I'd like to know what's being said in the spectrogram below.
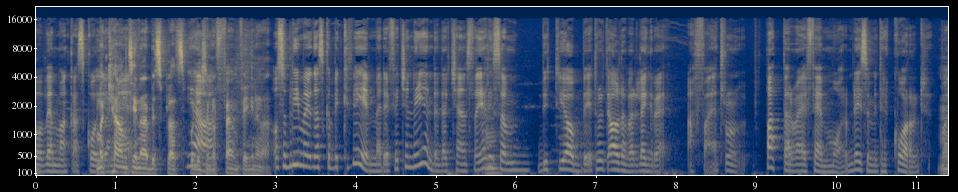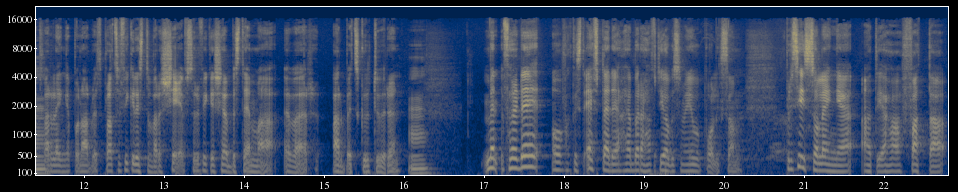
och vem man kan skoja Mm. Man kan med. sin arbetsplats på Ja. liksom fem fingrarna. Och så blir man ju ganska bekväm med det, för jag kände igen den där känslan. Jag har liksom bytt jobb, jag tror att jag aldrig har varit längre, ah, fan, jag tror papper var jag i fem år, men det är som ett rekord på att vara länge på en arbetsplats. Så fick jag dessutom vara chef, så då fick jag själv bestämma över arbetskulturen. Men före det, och faktiskt efter det, har jag bara haft jobb som jag jobbar på liksom precis så länge att jag har fattat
